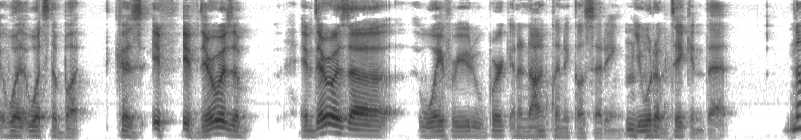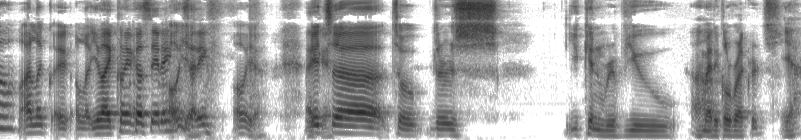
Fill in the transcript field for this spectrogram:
what what's the but? Because if if there was a if there was a way for you to work in a non-clinical setting, you Mhm. would have taken that. No, I like I, I like You like clinical setting? Oh, yeah. setting? Oh yeah. Okay. It's uh so there's you can review Uh-huh. medical records. yeah,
